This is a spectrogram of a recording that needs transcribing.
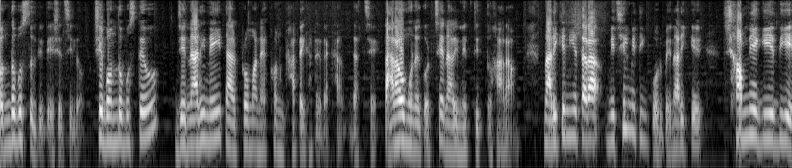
বন্দোবস্ত দিতে এসেছিল। সে বন্দোবস্তেও যে নারী নেই, তার প্রমাণ এখন ঘাটে ঘাটে দেখা যাচ্ছে। তারাও মনে করছে নারী নেতৃত্ব হারাম। নারীকে নিয়ে তারা মিছিল মিটিং করবে, নারীকে সামনে এগিয়ে দিয়ে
